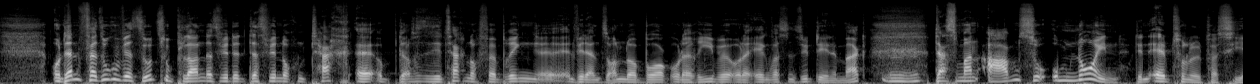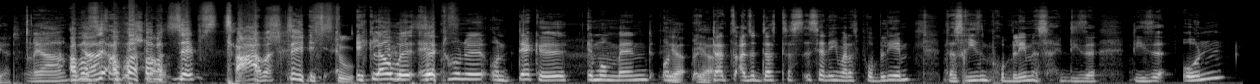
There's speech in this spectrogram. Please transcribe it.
Und dann versuchen wir es so zu planen, dass wir, dass wir noch einen Tag, äh, dass wir den Tag noch verbringen, äh, entweder in Sonderborg oder Riebe oder irgendwas in Süddänemark, Mhm. dass man abends so um neun den Elbtunnel passiert. Ja, aber, ja, se aber, aber selbst da Aber stehst ich, du. ich glaube, Elbtunnel und Deckel im Moment und Ja, ja. Das, also das, das ist ja nicht mal das Problem. Das Riesenproblem ist halt diese, diese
